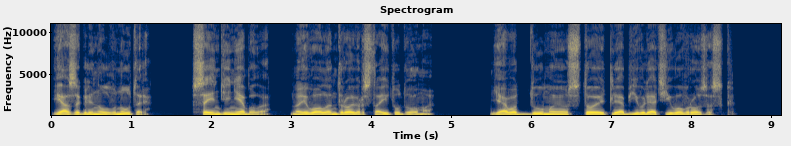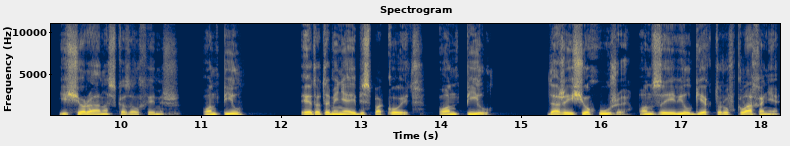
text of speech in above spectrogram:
Я заглянул внутрь. Сэнди не было, но его лендровер стоит у дома. Я вот думаю, стоит ли объявлять его в розыск. «Еще рано», — сказал Хэмиш. «Он пил?» «Это-то меня и беспокоит. Он пил. Даже еще хуже. Он заявил Гектору в Клахане,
